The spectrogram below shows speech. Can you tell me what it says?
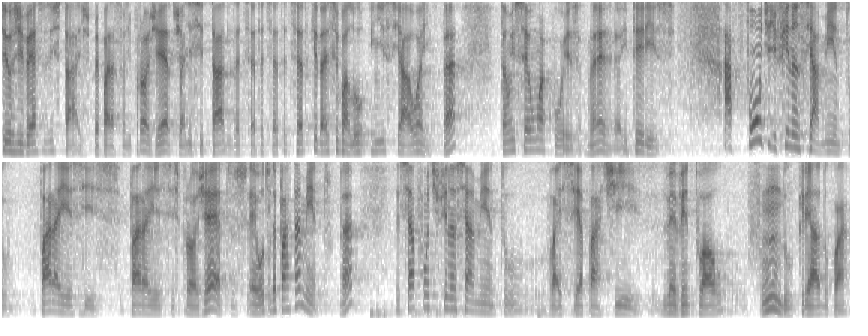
seus diversos estágios, preparação de projetos, já licitadas, etc, etc, etc, que dá esse valor inicial aí. Né? Então, isso é uma coisa, né? É interesse. A fonte de financiamento para esses, para esses projetos é outro departamento. Né? Se a fonte de financiamento vai ser a partir do eventual fundo criado com a,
